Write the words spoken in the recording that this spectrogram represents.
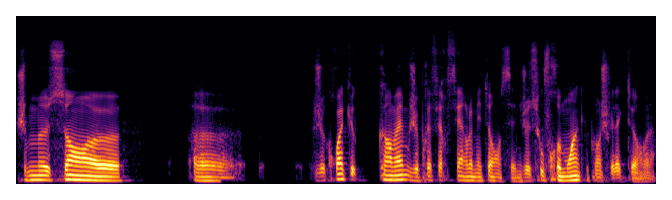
je me sens. euh, je crois que quand même, je préfère faire le metteur en scène. Je souffre moins que quand je fais l'acteur. Voilà.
